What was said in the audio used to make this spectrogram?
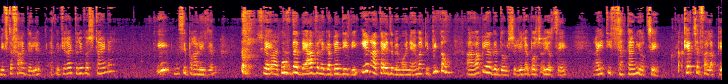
נפתחה הדלת. את מכירה את ריבה שטיינר? היא סיפרה לי את זה. עובדה דעה ולגבי דידי. היא ראתה את זה במו עיניה. היא אמרת לי, פתאום הרבי הגדול שלי, רב אושר יוצא, ראיתי שטן יוצא, קצף על הפה,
